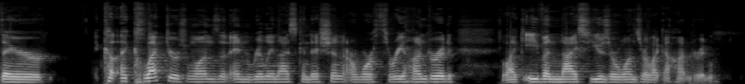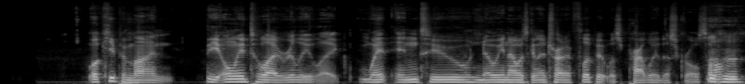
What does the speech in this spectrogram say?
they're co- collectors ones that in really nice condition are worth three hundred. Like even nice user ones are like a hundred. Well, keep in mind the only tool I really like went into knowing I was going to try to flip it was probably the scroll saw. Mhm.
